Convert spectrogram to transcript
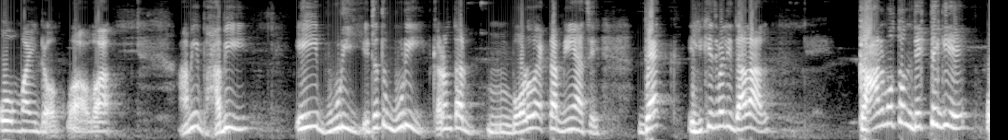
oh my dog, বাবা। আমি ভাবি এই বুড়ি, এটা তো বুড়ি, কারণ তার বড় একটা মেয়ে আছে। দেখ লিখেজ বালি দালাল কার মতন দেখতে গিয়ে ও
